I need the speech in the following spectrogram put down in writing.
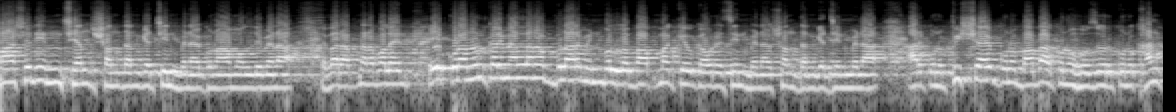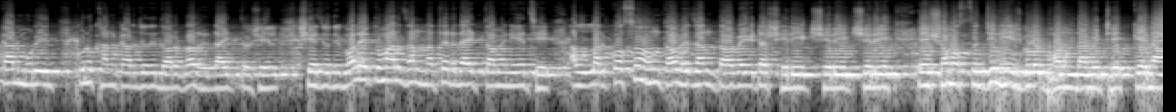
মা সেদিন সন্তানকে চিনবে না, কোনো আমল দেবে না। এবার আপনারা বলেন, এই কোরআনুল কারিমে আল্লাহ রব্বুল আলমিন বলল, বাপ মা কেউ কাউরে চিনবে না, সন্তানকে চিনবে না। আর কোনো পীর সাহেব, কোনো বাবা, কোনো হুজুর, কোনো খানকার মুরিদ, কোনো খানকার যদি দরবারের দায়িত্বশীল, সে যদি বলে, তোমার জান্নাতের দায়িত্ব আমি নিয়েছি, আল্লাহর কসম, তাহলে জানতে হবে এটা শিরিক শিরিক শিরিক। এই সমস্ত জিনিসগুলো ভণ্ডামি ঠিক কেনা?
